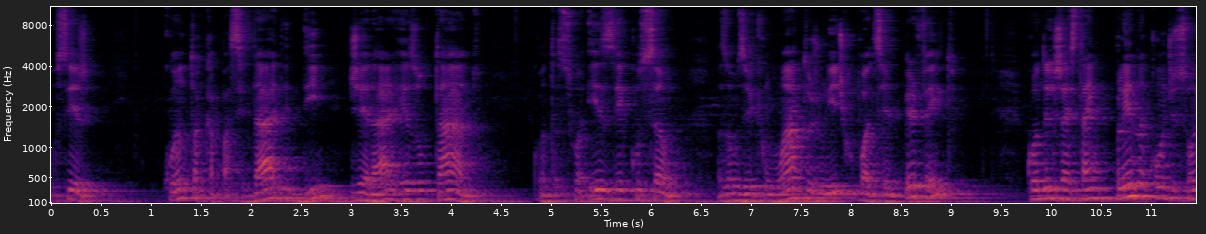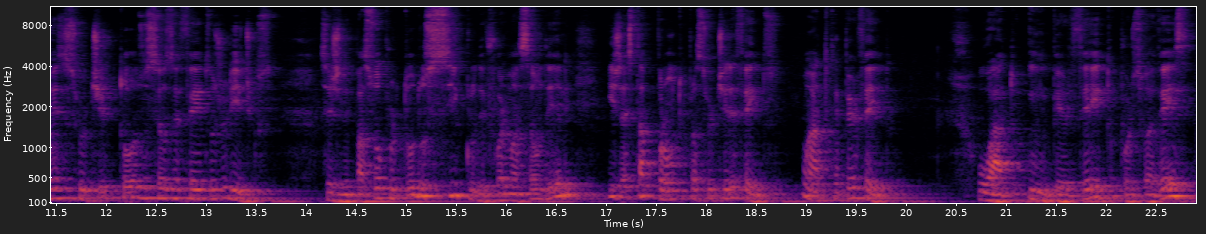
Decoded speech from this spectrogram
ou seja, quanto à capacidade de gerar resultado, quanto à sua execução. Nós vamos ver que um ato jurídico pode ser perfeito quando ele já está em plena condições de surtir todos os seus efeitos jurídicos. Ou seja, ele passou por todo o ciclo de formação dele e já está pronto para surtir efeitos. Um ato que é perfeito. O ato imperfeito, por sua vez,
